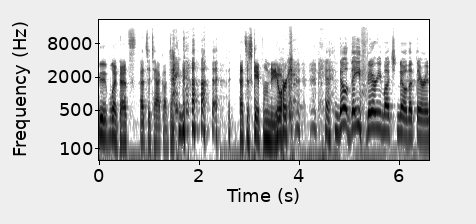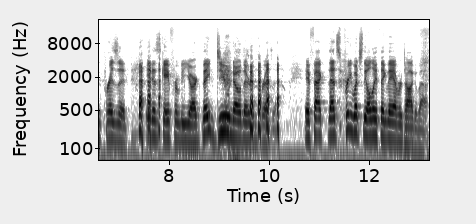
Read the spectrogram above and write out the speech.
what that's That's Attack on Titan. that's Escape from New York. no, they very much know that they're in prison in Escape from New York. They do know they're in prison. In fact, that's pretty much the only thing they ever talk about.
